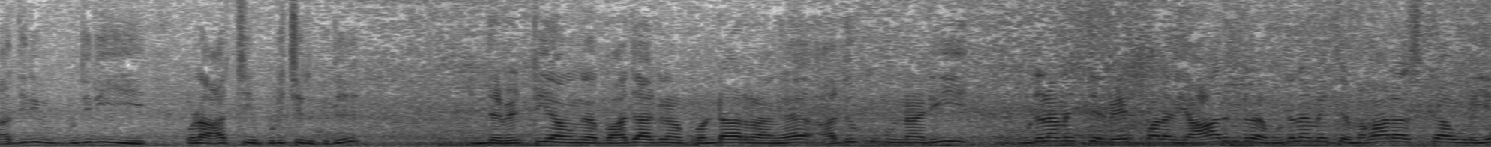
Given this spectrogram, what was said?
அதிரி புதிரியோட ஆட்சியை பிடிச்சிருக்குது. இந்த வெற்றியை அவங்க பாஜக கொண்டாடுறாங்க. அதுக்கு முன்னாடி முதலமைச்சர் வேட்பாளர் யாருன்ற முதலமைச்சர் மகாராஷ்டிராவுடைய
